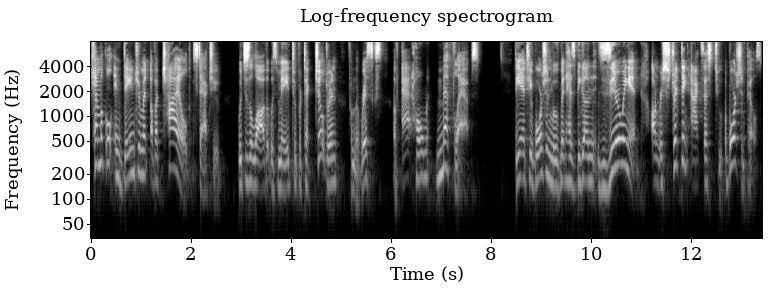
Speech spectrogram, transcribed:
chemical endangerment of a child statute, which is a law that was made to protect children from the risks of at home meth labs. The anti abortion movement has begun zeroing in on restricting access to abortion pills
